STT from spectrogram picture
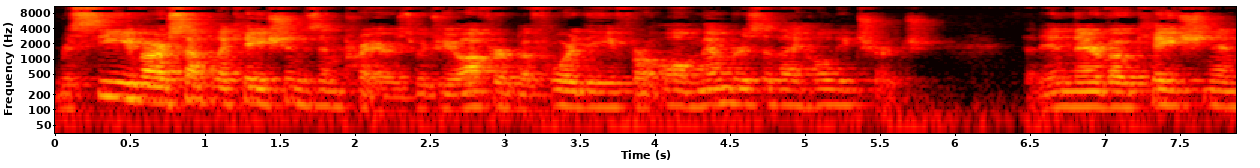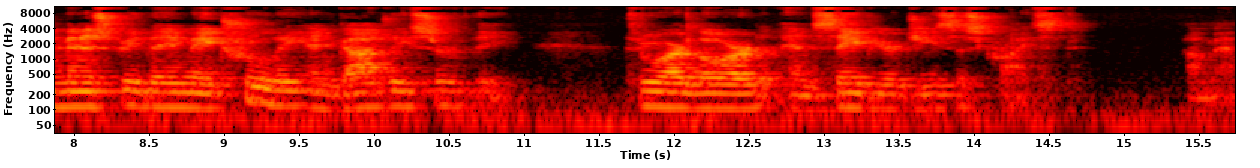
receive our supplications and prayers which we offer before thee for all members of thy holy church, that in their vocation and ministry they may truly and godly serve thee, through our Lord and Savior Jesus Christ. Amen.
